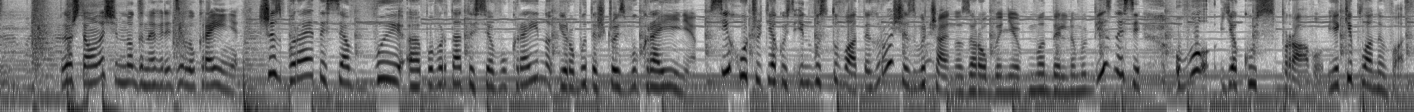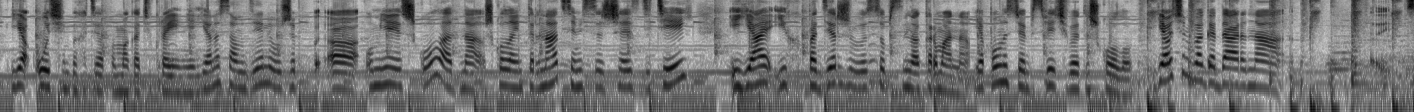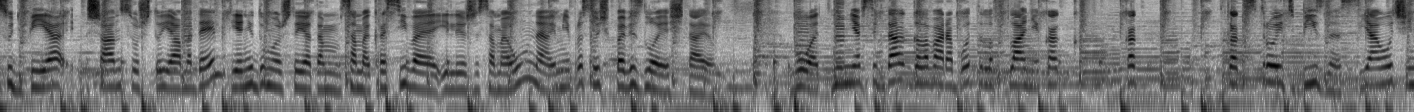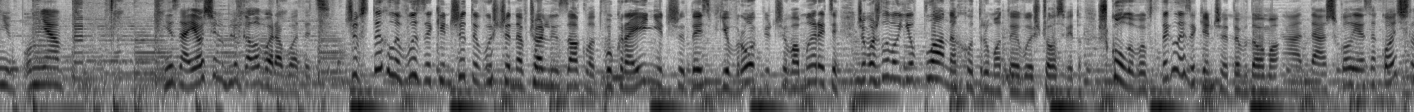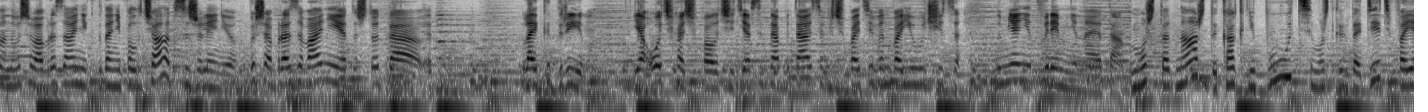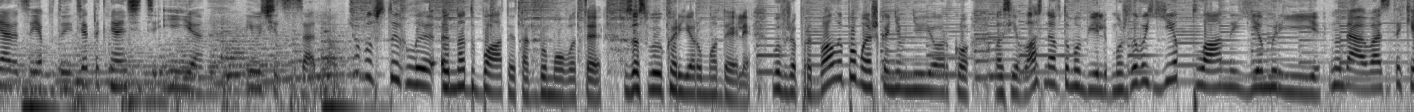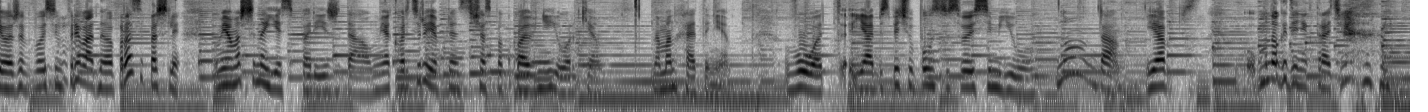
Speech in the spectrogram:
Потому что он очень много навредил Украине. Чи збираєтеся ви е, повертатися в Україну і робити щось в Україні? Всі хочуть якось инвестувати гроші, звичайно, зароблені в модельному бізнесі, в якусь справу. Які плани у вас? Я очень бы хотела помогать Украине. Я на самом деле уже... э, у меня есть школа одна, школа-интернат, 76 детей, и я их поддерживаю из собственного кармана. Я полностью обеспечиваю эту школу. Я очень благодарна э, судьбе, шансу, что я модель. Я не думаю, что я там самая красивая или же самая умная. И мне просто очень повезло, я считаю. Вот. Но у меня всегда голова работала в плане, как, как, как строить бизнес. Я очень... У меня... Не знаю, я очень люблю головой работать. Чи встигли ви закінчити вищий навчальний заклад в Україні, чи десь в Європі, чи в Америці? Чи можливо є в планах отримати вищу освіту? Школу ви встигли закінчити вдома? А, да, школу я закончила, но высшего образования никогда не получала, к сожалению. Высшее образование это что-то это like a dream. Я очень хочу получить. Я всегда пытаюсь, я хочу пойти в НВЮ учиться, но у меня нет времени на это. Может, однажды, как-нибудь, может, когда дети появятся, я буду и деток нянчить, и, и учиться заодно. Що ви встигли е, надбати, так би мовити, за свою кар'єру моделі? Ви вже придбали помешкання в Нью-Йорку, у вас є власний автомобіль, можливо, є плани, є мрії. Ну да, у вас такие уже очень приватные вопросы пошли. У меня машина есть в Париже, да. У меня квартиру я прямо сейчас покупаю в Нью-Йорке, на Манхэттене. Вот, я обеспечиваю полностью свою семью. Ну, да, я много денег трачу.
